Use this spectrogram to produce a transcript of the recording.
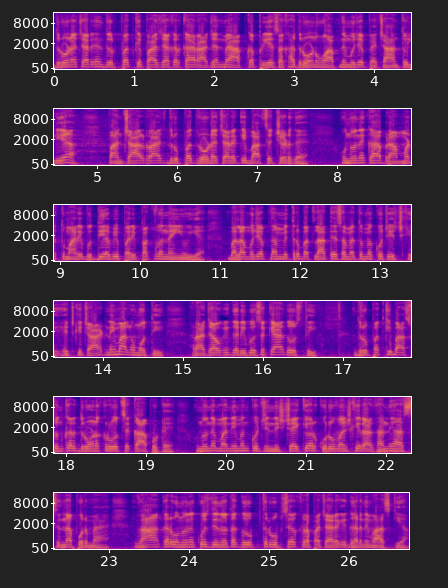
द्रोणाचार्य ने द्रुपद के पास जाकर कहा, राजन, मैं आपका प्रिय सखा द्रोण हूँ। आपने मुझे पहचान तो लिया? पांचाल राज द्रुपद द्रोणाचार्य की बात से चिढ़ गए। उन्होंने कहा, ब्राह्मण, तुम्हारी बुद्धि अभी परिपक्व नहीं हुई है। भला मुझे अपना मित्र बतलाते समय तुम्हें कुछ हिचकिचाहट नहीं मालूम होती? राजाओं के गरीबों से क्या दोस्ती? द्रुपद की बात सुनकर द्रोण क्रोध से काप उठे। उन्होंने मनी मन कुछ निश्चय किया और कुरुवंश की राजधानी हस्तिनापुर में आए। वहाँ आकर उन्होंने कुछ दिनों तक गुप्त रूप से कृपाचार्य के घर निवास किया।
